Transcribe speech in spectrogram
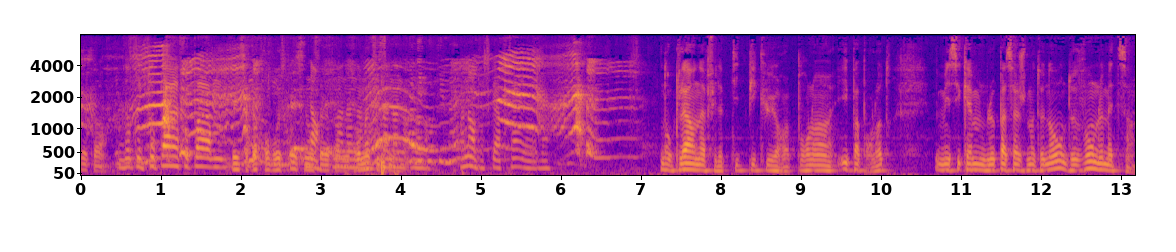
D'accord. Donc, il faut pas, faut pas. Oui, c'est pas trop brusqué, sinon Non, ça va faire non, non, non, non, traumatisme. non, non, non. Ah non, parce qu'après. euh, bon. Donc là, on a fait la petite piqûre pour l'un et pas pour l'autre. Mais c'est quand même le passage maintenant devant le médecin.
